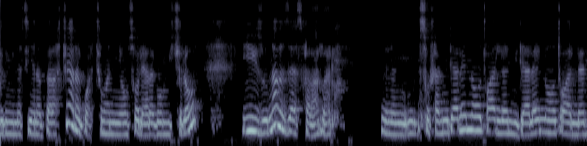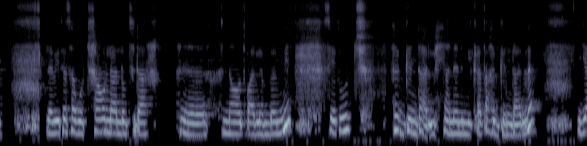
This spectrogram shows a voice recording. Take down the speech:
ግንኙነት እየነበራቸው ያደረጓቸው ማንኛውም ሰው ሊያደርገው የሚችለውን ይይዙና በዛ ያስፈራራሉ። social media ላይ እናወጣዋለን፣ ሚዲያ ላይ እናወጣዋለን፣ ለቤተሰቦች አሁን ላለው ትዳር እ፣ እናወጣዋለን በሚል ሴቶች ሕግ እንዳለ ያንን የሚቀጣ ሕግ እንዳለ ያ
